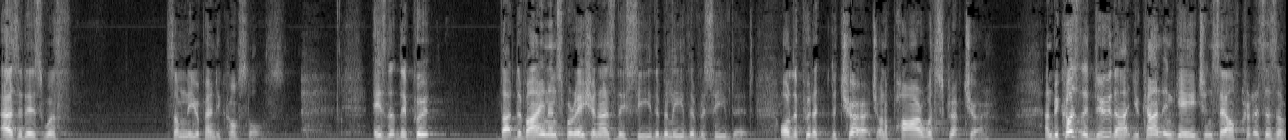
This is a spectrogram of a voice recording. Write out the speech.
as it is with some neo Pentecostals, is that they put that divine inspiration as they see, they believe they've received it, or they put a, the church on a par with Scripture. And because they do that, you can't engage in self criticism.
